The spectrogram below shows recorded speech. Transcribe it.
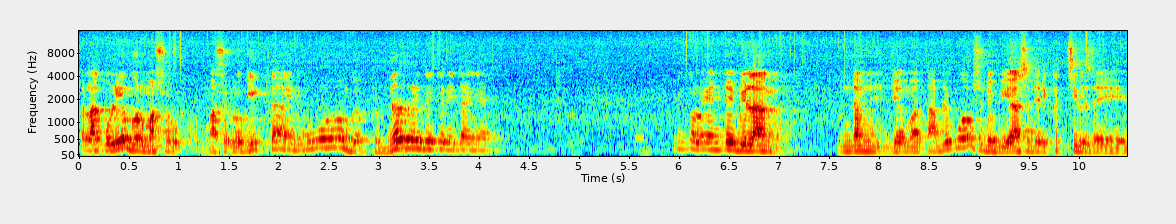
setelah kuliah baru masuk masuk logika ini. Oh nggak bener itu ceritanya. Ini kalau ente bilang tentang jamaah tabligh wah sudah biasa dari kecil saya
